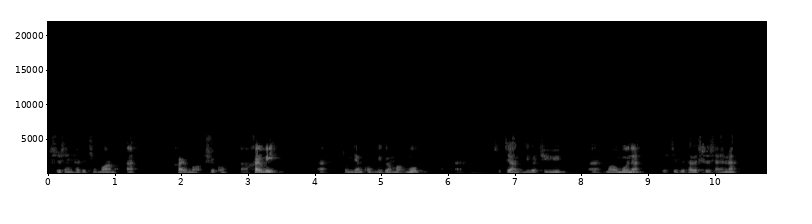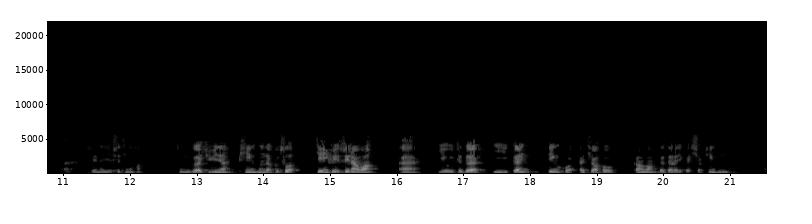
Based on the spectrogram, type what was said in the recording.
食神还是挺旺的啊。亥卯是拱啊，亥未啊，中间拱一个卯木，啊是这样的一个局。啊，卯木呢，也就是它的食神了，啊，所以呢也是挺好。整个局呢平衡的不错，金水虽然旺，啊，有这个乙跟丁火来调候，刚刚得到了一个小平衡。啊，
